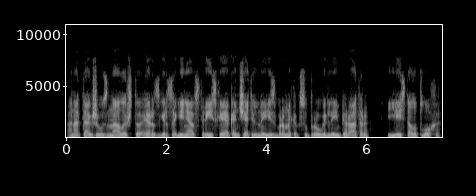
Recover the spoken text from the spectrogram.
Она также узнала, что эрцгерцогиня австрийская окончательно избрана как супруга для императора, и ей стало плохо.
